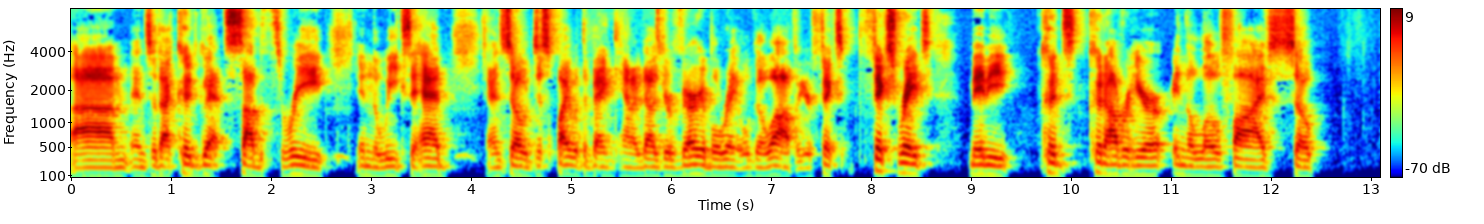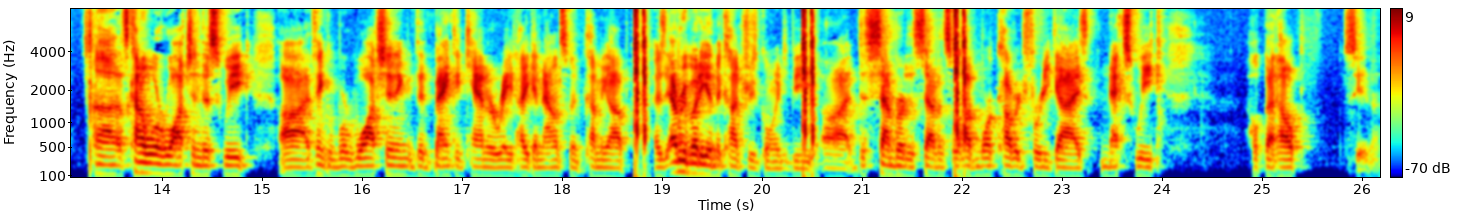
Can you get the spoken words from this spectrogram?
Um, and so that could get sub three in the weeks ahead. And so, despite what the Bank of Canada does, your variable rate will go up, but your fixed fixed rates maybe could could hover here in the low fives. So uh, that's kind of what we're watching this week. Uh, I think we're watching the Bank of Canada rate hike announcement coming up as everybody in the country is going to be uh, December the 7th. So we'll have more coverage for you guys next week. Hope that helped. See you then.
